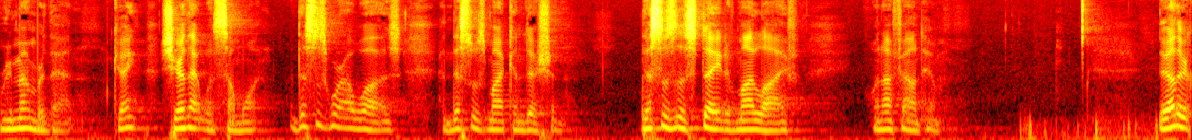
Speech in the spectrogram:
Remember that, okay? Share that with someone. This is where I was, and this was my condition. This is the state of my life when I found Him. The other,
